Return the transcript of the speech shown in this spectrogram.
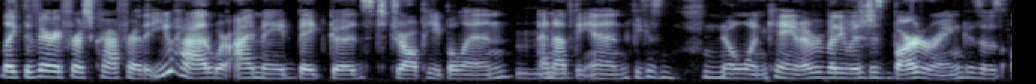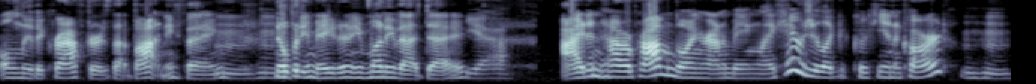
like the very first craft fair that you had where I made baked goods to draw people in Mhm. and at the end because no one came, everybody was just bartering because it was only the crafters that bought anything. Mhm. Nobody made any money that day. Yeah. I didn't have a problem going around and being like, "Hey, would you like a cookie and a card?" Mm-hmm.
